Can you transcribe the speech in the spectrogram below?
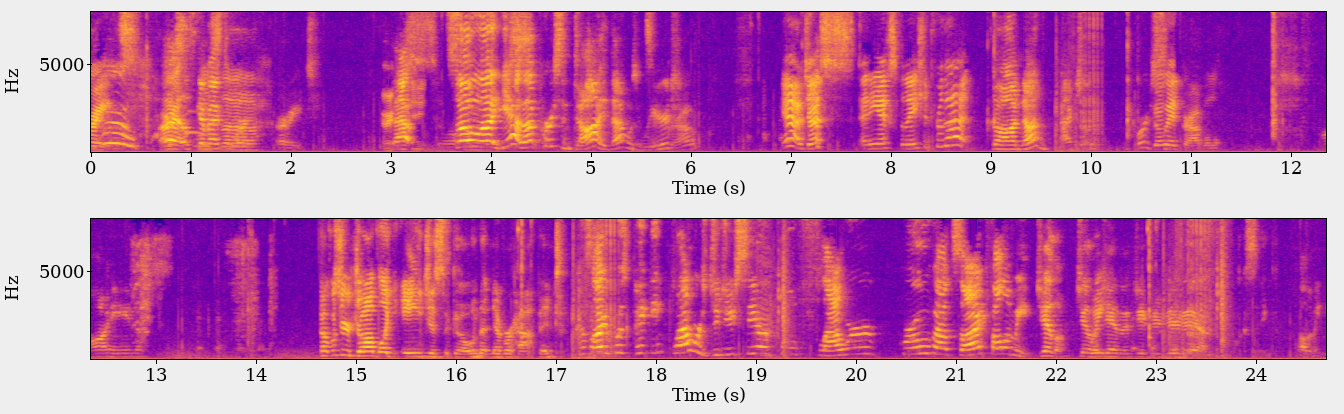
Right. Woo! All right, let's get back to work. uh, All right. Alright, That- So, uh, yeah, that person died. That was weird. Yeah, Jess. Any explanation for that? Uh, none, actually. Of course. Go ahead, Gravel. Fine. That was your job like ages ago, and that never happened. Because I was picking flowers. Did you see our cool flower grove outside? Follow me. JLo. JLo, Wait. JLo, JLo, JLo, JLo. For fuck's sake. Follow me.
